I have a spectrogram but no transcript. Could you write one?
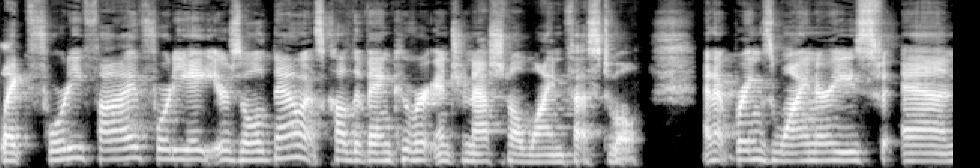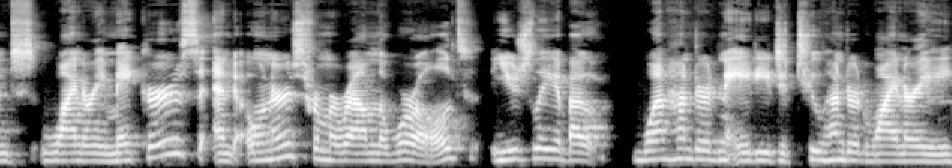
like 45, 48 years old now. It's called the Vancouver International Wine Festival, and it brings wineries and winery makers and owners from around the world, usually about 180 to 200 winery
